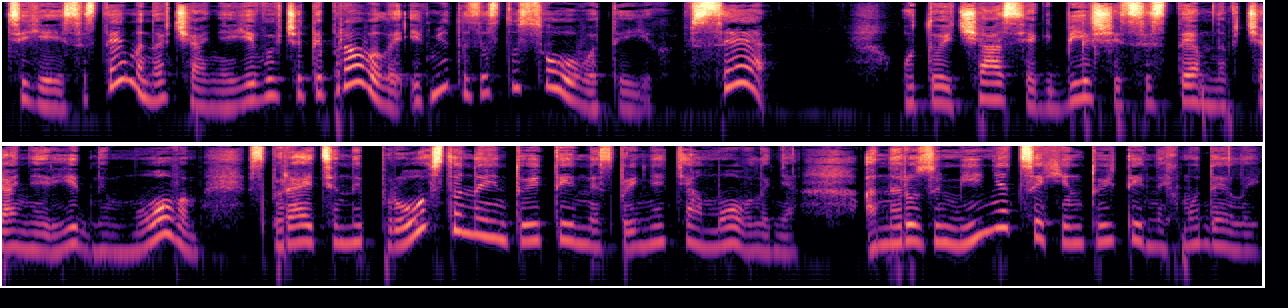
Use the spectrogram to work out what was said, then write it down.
цієї системи навчання є вивчити правила і вміти застосовувати їх. Все. У той час, як більшість систем навчання рідним мовам спирається не просто на інтуїтивне сприйняття мовлення, а на розуміння цих інтуїтивних моделей,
